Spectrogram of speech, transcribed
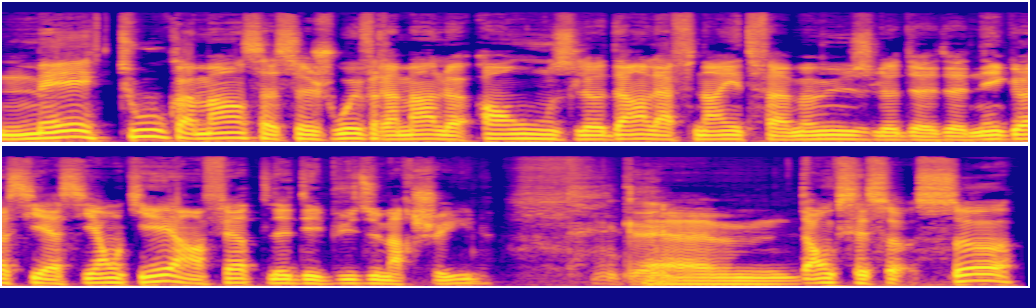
mais tout commence à se jouer vraiment le 11 là, dans la fenêtre fameuse de, de, négociation qui est en fait le début du marché. Euh, donc c'est ça. Ça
